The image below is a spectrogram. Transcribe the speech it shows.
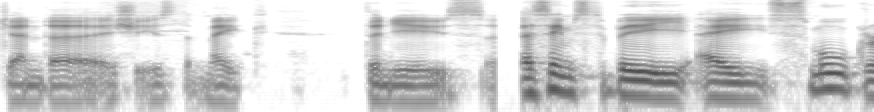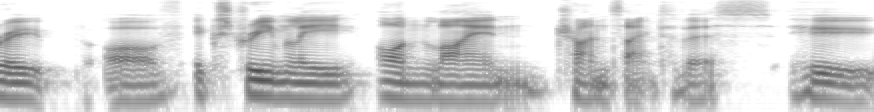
gender issues that make the news. There seems to be a small group of extremely online trans activists who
